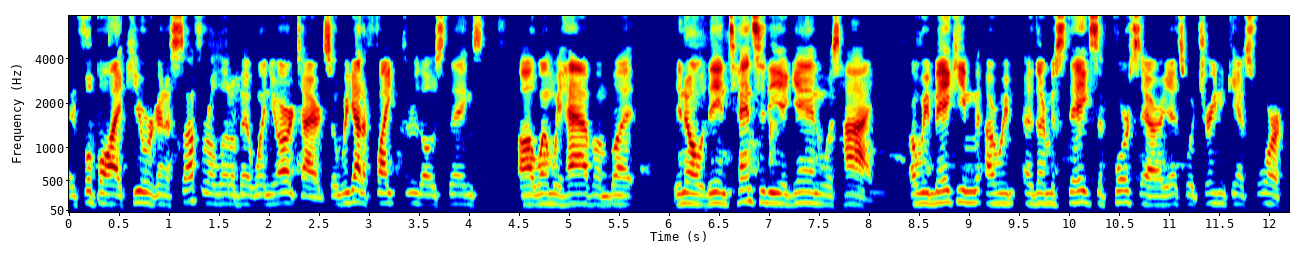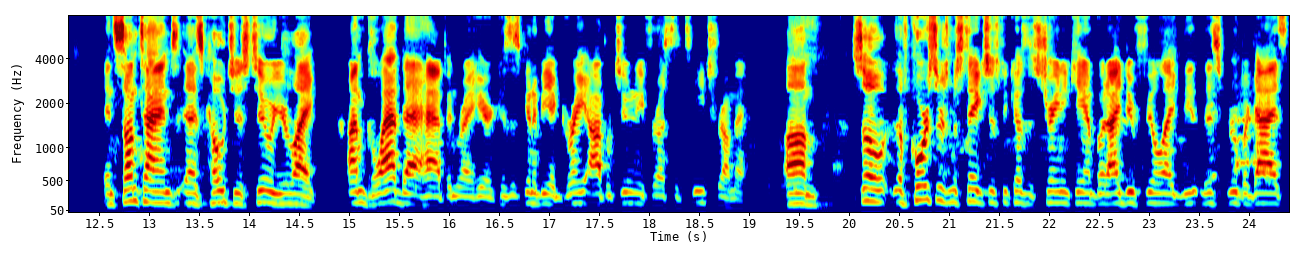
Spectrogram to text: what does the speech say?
and football IQ are going to suffer a little bit when you are tired. So we got to fight through those things uh, when we have them. But you know the intensity again was high. Are we making? Are we? Are there mistakes? Of course they are. That's what training camp's for. And sometimes as coaches too, you're like, I'm glad that happened right here because it's going to be a great opportunity for us to teach from it. Um, so of course there's mistakes just because it's training camp, but I do feel like th- this group of guys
